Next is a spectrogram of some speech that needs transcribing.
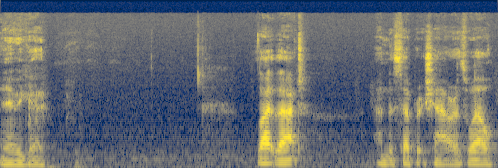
there we go. Like that, and a separate shower as well.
